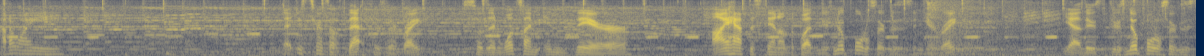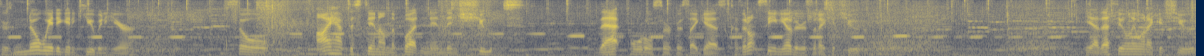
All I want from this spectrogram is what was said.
How do I... That just turns off that fizzer, right? So then once I'm in there... I have to stand on the button. There's no portal surfaces in here, right? Yeah, there's- there's no portal surfaces, there's no way to get a cube in here. So... I have to stand on the button and then shoot... that portal surface, I guess, because I don't see any others that I could shoot. Yeah, that's the only one I could shoot.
